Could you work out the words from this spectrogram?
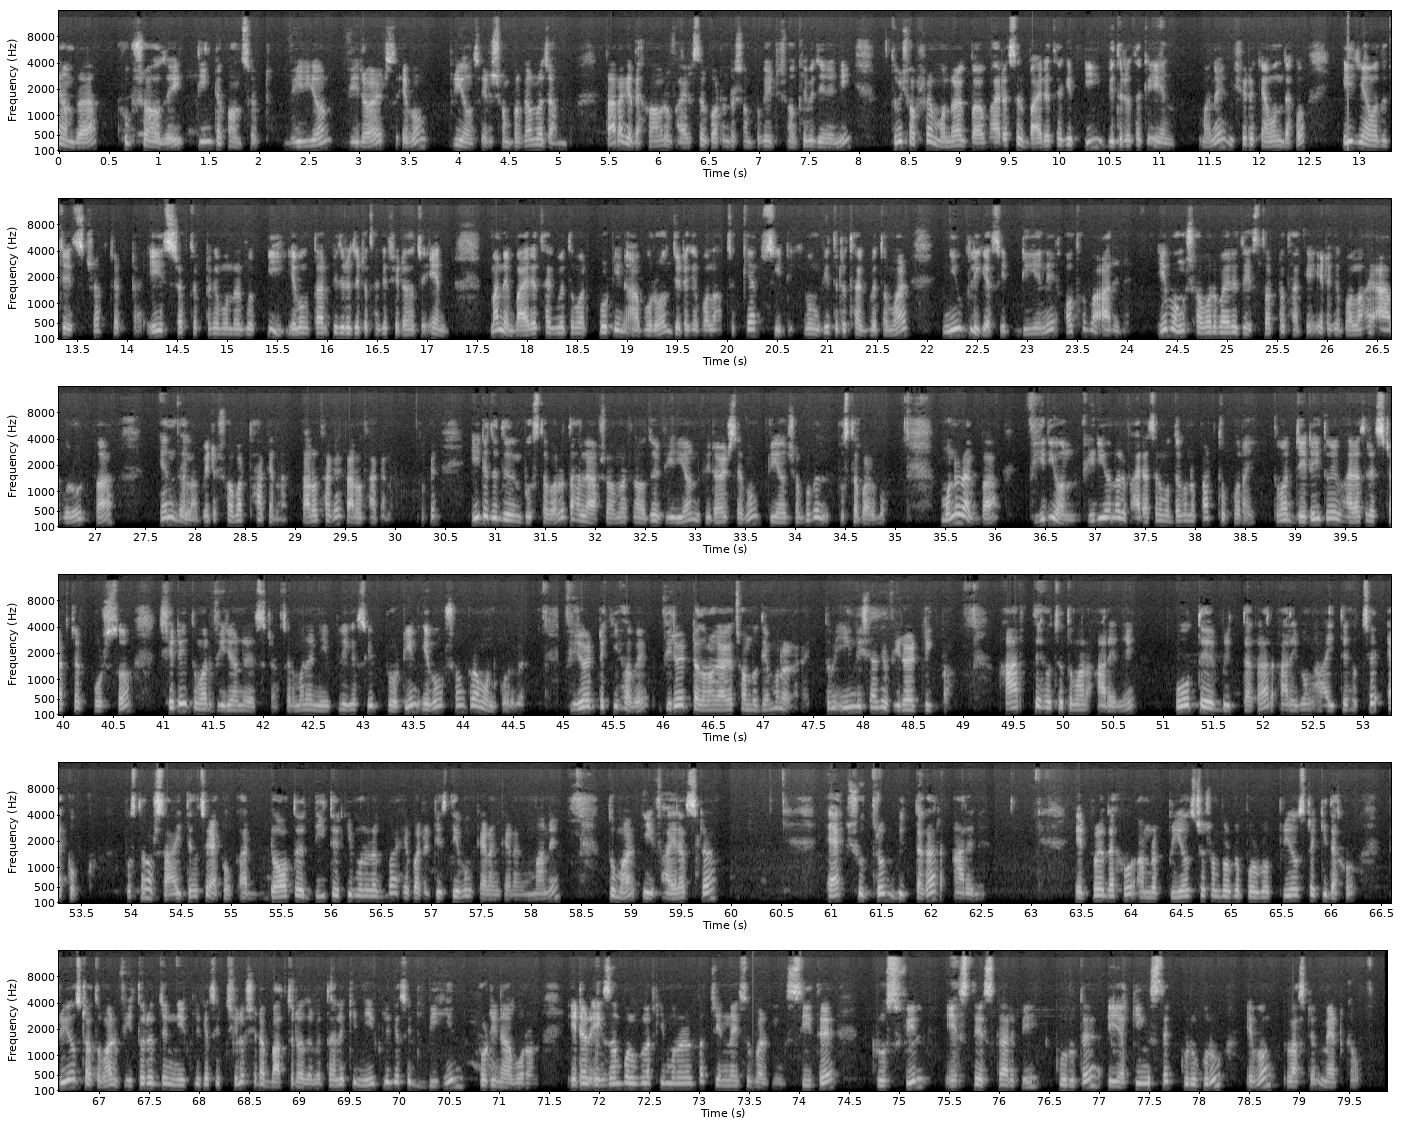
আজকে আমরা খুব সহজেই তিনটা কনসেপ্ট ভিরিয়ন ভিরয়েডস এবং প্রিয়ন্স এটা সম্পর্কে আমরা জানব। তার আগে দেখো, আমরা ভাইরাসের গঠনটা সম্পর্কে একটু সংক্ষেপে জেনে নিই। তুমি সবসময় মনে রাখবা ভাইরাসের বাইরে থাকে পি ভিতরে থাকে এন মানে বিষয়টা কেমন দেখো, এই যে আমাদের যে স্ট্রাকচারটা এই স্ট্রাকচারটাকে মনে রাখব পি এবং তার ভিতরে যেটা থাকে সেটা হচ্ছে এন মানে বাইরে থাকবে তোমার প্রোটিন আবরণ, যেটাকে বলা হচ্ছে ক্যাপসিড এবং ভিতরে থাকবে তোমার নিউক্লিক অ্যাসিড ডিএনএ অথবা আরএনএ এবং সবার বাইরে যে স্তরটা থাকে, এটাকে বলা হয় আবরণ বা এনভেলাপ, এটা সবার থাকে না। কারও থাকে কারও থাকে না ওকে এইটা যদি তুমি বুঝতে পারো, তাহলে আসো আমরা সহজে ভিরিয়ন ভিরাইডস এবং প্রিয়ন সম্পর্কে বুঝতে পারব। মনে রাখবা, ভিরিয়ন ভিরিয়ন আর ভাইরাসের মধ্যে কোনো পার্থক্য নাই। তোমার যেটাই তুমি ভাইরাসের স্ট্রাকচার পড়ছো সেটাই তোমার ভিরিয়নের স্ট্রাকচার মানে নিউক্লিক অ্যাসিড, প্রোটিন এবং সংক্রমণ করবে। ভিরয়েডটা কি হবে? ভিরয়েডটা তোমাকে আগে ছন্দ দিয়ে মনে রাখাই। তুমি ইংলিশে আগে ভিরয়েড লিখবা। আর তে হচ্ছে তোমার আরএনএ ও তে বৃত্তাকার আর এবং আইতে হচ্ছে একক। বুঝতে পারছ আইতে হচ্ছে একক। আর ড তে দিতে কি মনে রাখবা? হেপাটাইটিস ডি এবং ক্যারাং ক্যারাং মানে তোমার এই ভাইরাসটা এক সূত্রক বৃত্তাকার আরএনএ এরপরে দেখো, আমরা প্রিয়ন্সটা সম্পর্কে পড়ব। প্রিয়ন্সটা কি দেখো? প্রিয়ন্সটা তোমার ভিতরের যে নিউক্লিক অ্যাসিড ছিল, সেটা বাদ চলে যাবে তাহলে কি নিউক্লিক অ্যাসিড বিহীন প্রোটিন আবরণ? এটার এক্সাম্পলগুলো কি মনে রাখবা? চেন্নাই সুপার কিংস সিতে ক্রুসফিল এসতে স্কার্পি কুরুতে ইয়া কিংসতে কুরুকুরু এবং লাস্টে ম্যাটকাউ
